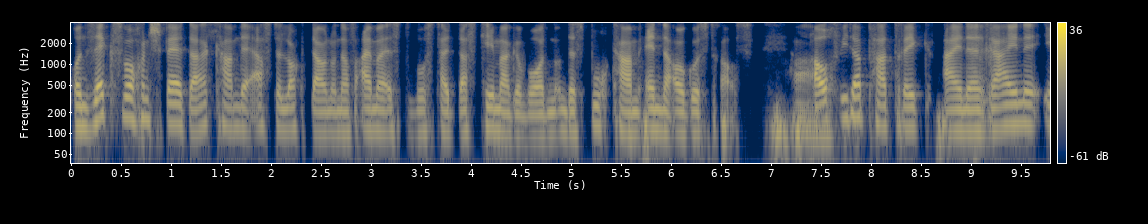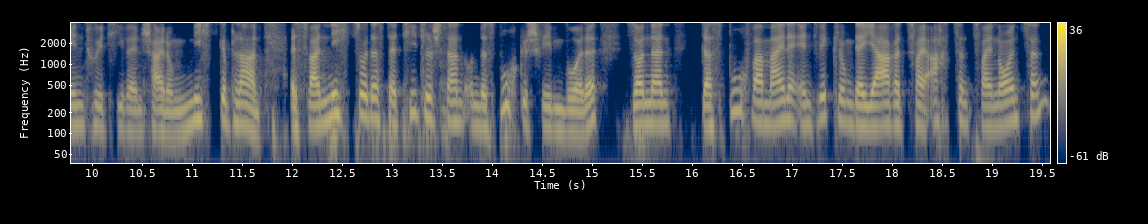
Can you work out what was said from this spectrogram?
Und sechs Wochen später kam der erste Lockdown und auf einmal ist Bewusstheit das Thema geworden und das Buch kam Ende August raus. Wow. Auch wieder Patrick, eine reine intuitive Entscheidung, nicht geplant. Es war nicht so, dass der Titel stand und das Buch geschrieben wurde, sondern das Buch war meine Entwicklung der Jahre 2018, 2019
